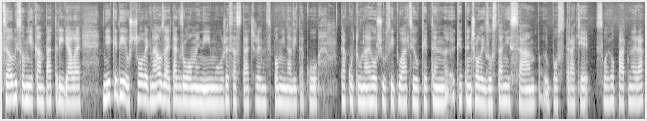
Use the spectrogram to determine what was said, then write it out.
chcel by som niekam patriť, ale niekedy je už človek naozaj tak zlomený, môže sa stať, že spomínali takú takú tú najhoršiu situáciu, keď ten, keď ten človek zostane sám po strate svojho partnera.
